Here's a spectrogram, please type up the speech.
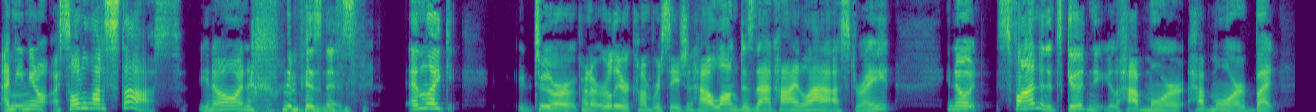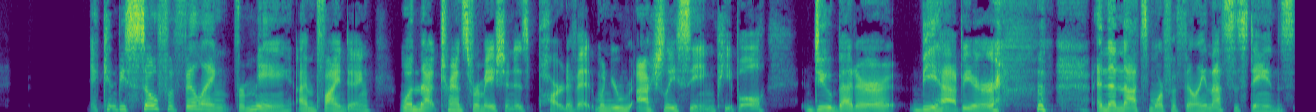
I mean, you know, I sold a lot of stuff, you know, and in business. and like to our kind of earlier conversation, how long does that high last, right? You know, it's fun and it's good and you'll have more, have more, but it can be so fulfilling for me, I'm finding, when that transformation is part of it, when you're actually seeing people do better, be happier. and then that's more fulfilling. That sustains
